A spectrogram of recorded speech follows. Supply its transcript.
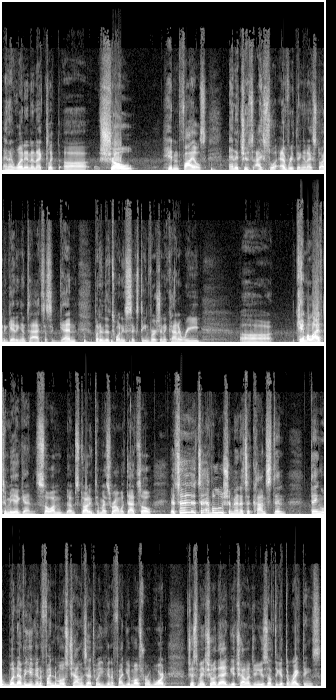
and I went in and I clicked uh, "Show Hidden Files," and it just I saw everything, and I started getting into Access again, but in the 2016 version, it kind of re uh, came alive to me again. So I'm I'm starting to mess around with that. So it's a it's an evolution, man. It's a constant thing. Whenever you're going to find the most challenge, that's where you're going to find your most reward. Just make sure that you're challenging yourself to get the right things,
